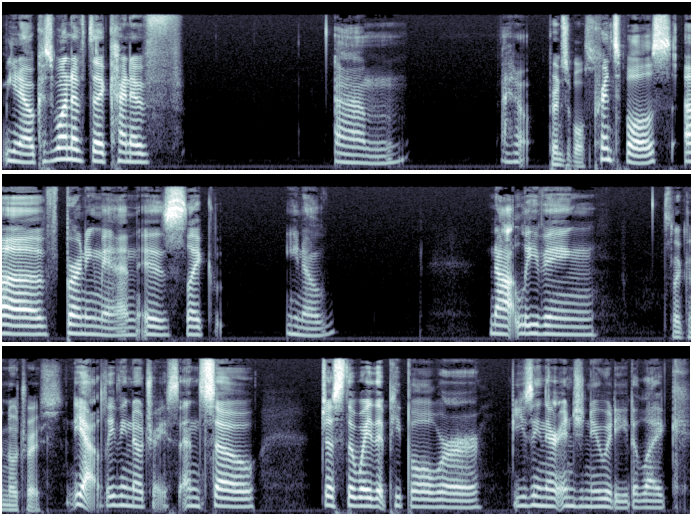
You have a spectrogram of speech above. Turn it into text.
you know, because one of the kind of, um, I don't, principles. principles of Burning Man is like, you know, not leaving It's like a no trace. yeah, leaving no trace. And so just the way that people were using their ingenuity to like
